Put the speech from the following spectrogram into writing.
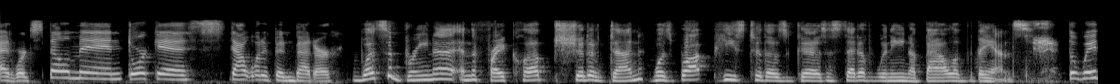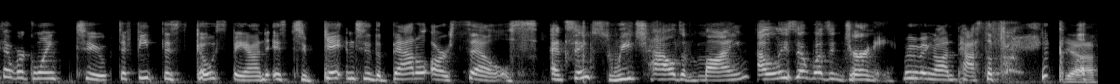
Edward Spellman, Dorcas. That would have been better. What Sabrina and the Fright Club should have done was brought peace to those ghosts instead of winning a Battle of the Bands. The way that we're going to defeat this ghost band is to get into the battle ourselves. And sing Sweet Child of Mine, at least it wasn't Journey. Moving on past the fight. Yeah.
